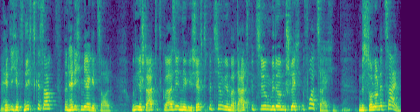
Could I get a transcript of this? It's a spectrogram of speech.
Hätte ich jetzt nichts gesagt, dann hätte ich mehr gezahlt. Und ihr startet quasi in eine Geschäftsbeziehung, in eine Mandatsbeziehung mit einem schlechten Vorzeichen. Und das soll auch nicht sein.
